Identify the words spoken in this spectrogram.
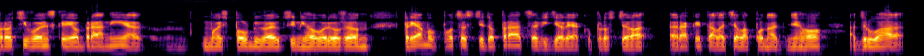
protivojenskej obrany a môj spolubývajúci mi hovoril, že on priamo po ceste do práce videli, ako proste raketa letela ponad neho a druhá e,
